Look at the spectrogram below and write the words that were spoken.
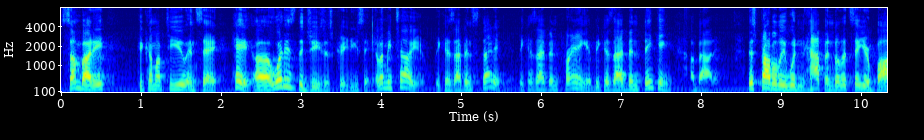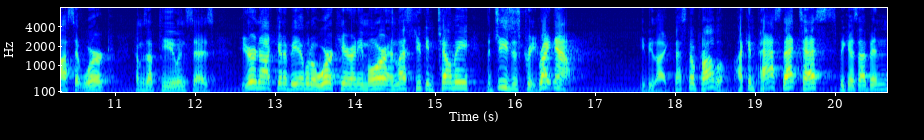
somebody could come up to you and say, Hey, uh, what is the Jesus Creed? You say, Let me tell you, because I've been studying it, because I've been praying it, because I've been thinking about it. This probably wouldn't happen, but let's say your boss at work comes up to you and says, You're not going to be able to work here anymore unless you can tell me the Jesus Creed right now. You'd be like, that's no problem. I can pass that test because I've been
